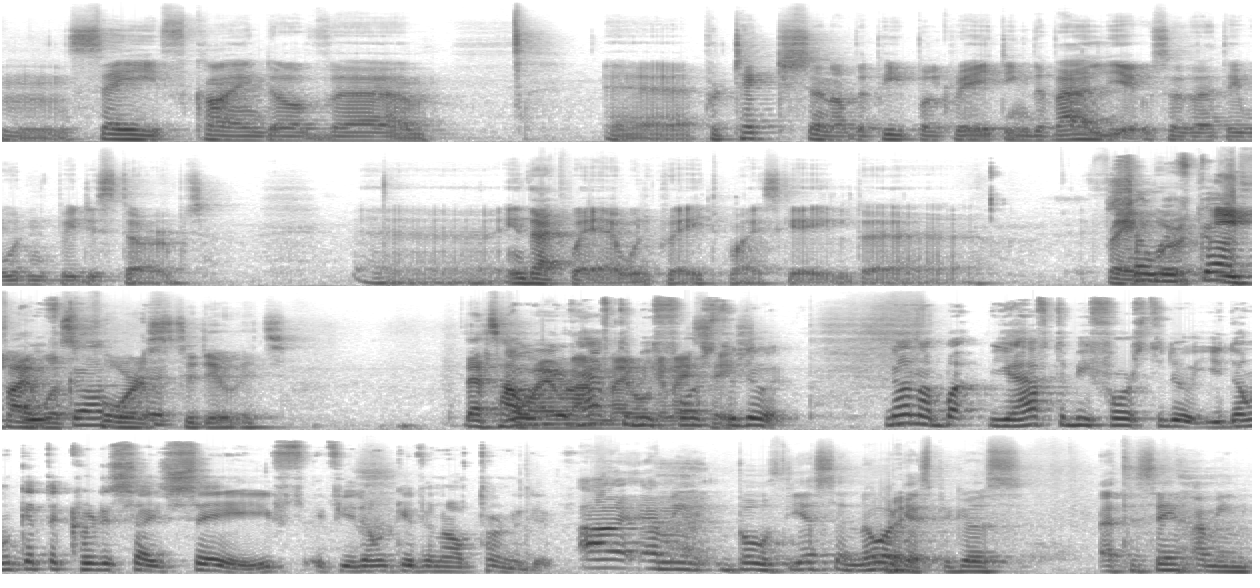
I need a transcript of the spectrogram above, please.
mm, safe kind of. um uh, protection of the people creating the value so that they wouldn't be disturbed. Uh, in that way, I would create my scaled uh, we've framework got- if I was got, forced to do it. That's how No, I you run have my to be forced to organization. do it. No, no, but you have to be forced to do it. You don't get to criticize SAFe if you don't give an alternative. I, I mean, both yes and no, I guess, because at the same, I mean,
